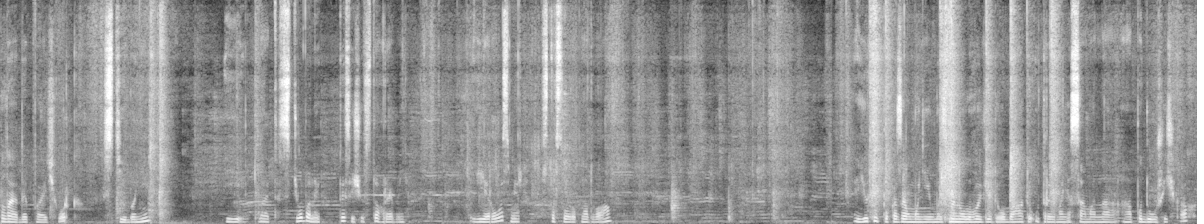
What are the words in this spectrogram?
Пледи печворк, стібані. І плед стьобаний 1100 гривень. Є розмір 140 на 2. Ютуб показав мені з минулого відео багато утримання саме на подушечках.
